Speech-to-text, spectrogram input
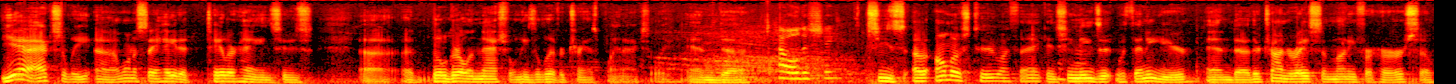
Yeah, actually, uh, I want to say hey to Taylor Haynes, who's uh, a little girl in Nashville needs a liver transplant, actually, and. Uh, How old is she? She's uh, almost two, I think, and she needs it within a year. And uh, they're trying to raise some money for her. So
